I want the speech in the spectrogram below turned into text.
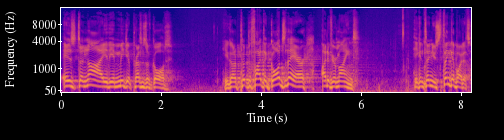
is deny the immediate presence of God. You've got to put the fact that God's there out of your mind. He continues, think about it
